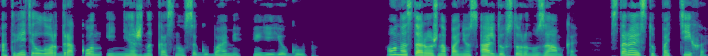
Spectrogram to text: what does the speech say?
Ответил лорд-дракон и нежно коснулся губами ее губ. Он осторожно понес Альду в сторону замка, стараясь ступать тихо,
